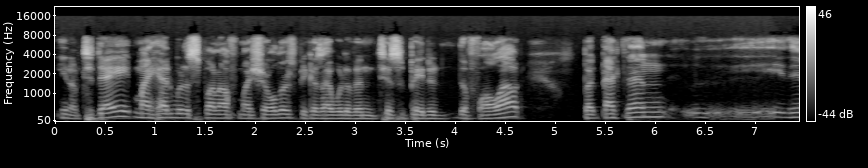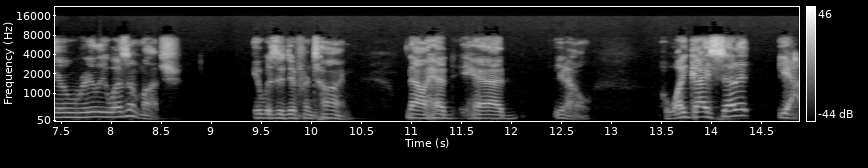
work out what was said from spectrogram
You know, today my head would have spun off my shoulders because I would have anticipated the fallout. But back then, uh, there really wasn't much. It was a different time. Now, had had you know a white guy said it, yeah,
